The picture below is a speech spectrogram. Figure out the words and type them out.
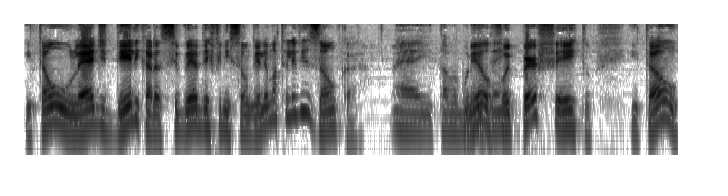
Então o LED dele, cara, se vê a definição dele, é uma televisão, cara. É, e tava bonito. Meu, hein? foi perfeito. Então,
